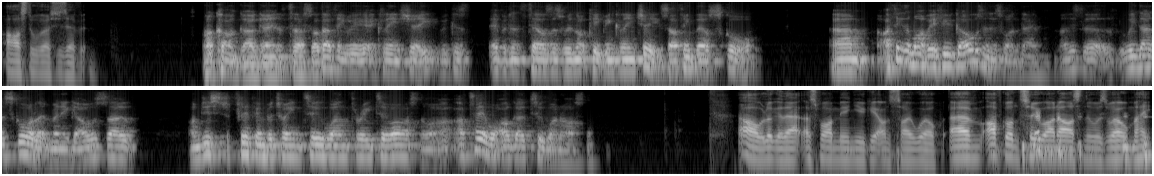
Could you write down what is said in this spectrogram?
Arsenal versus Everton. I can't go against us. I don't think we get a clean sheet because evidence tells us we're not keeping clean sheets. So I think they'll score. Um, I think there might be a few goals in this one, Dan. Just, uh, we don't score that many goals, so I'm just flipping between 2 1, 3 2 Arsenal. I- will tell you what, I'll go 2 1 Arsenal. Oh, look at that. That's why me and you get on so well. Um, I've gone 2 1 Arsenal as well, mate.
